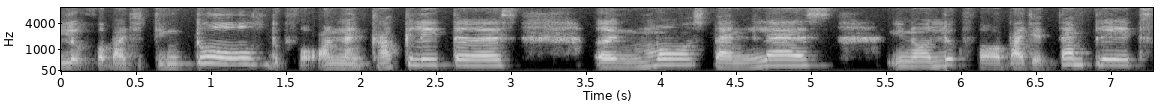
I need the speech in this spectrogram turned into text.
Look for budgeting tools, look for online calculators, earn more, spend less, you know, look for budget templates.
